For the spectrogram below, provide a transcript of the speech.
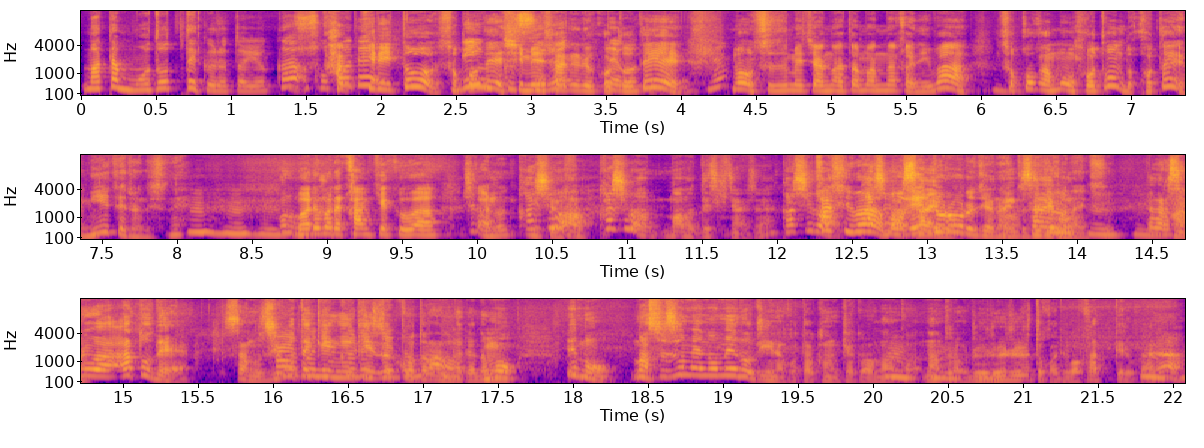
また戻ってくるというかここではっきりとそこで示されることでね。もうすずめちゃんの頭の中にはそこがもうほとんど答え見えてるんですね。うんうんうん。この我々観客はちなみに歌詞は歌詞はまだ出てきてないですよね。歌詞歌詞はもうエンドロールじゃないと出てこないんです。うん。うんだからそれは後で、その自己的に気づくことなんだけども、でもまあスズメのメロディーなことは観客はなんか、うん。なんとなくルルルとかで分かってるから、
